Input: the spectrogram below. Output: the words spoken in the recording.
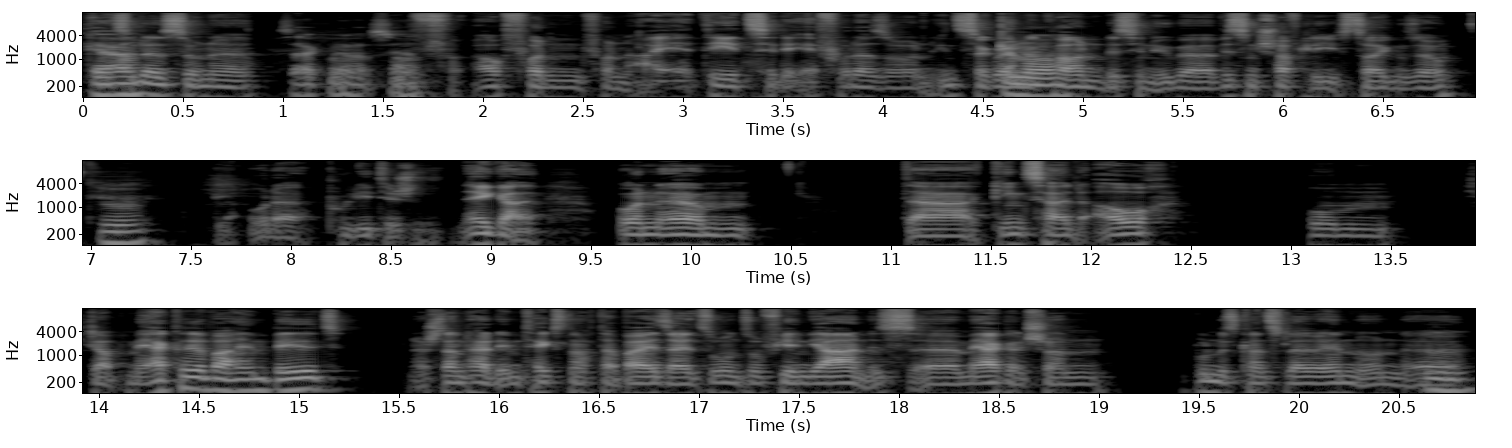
Kennst ja. du das? So eine. Sag mir was, ja. Auf, auch von, von ARD, CDF oder so, ein Instagram-Account, genau. ein bisschen über wissenschaftliches Zeugen so. Mhm. Oder politisches, egal. Und ähm, da ging es halt auch um, ich glaube, Merkel war im Bild. Da stand halt im Text noch dabei, seit so und so vielen Jahren ist äh, Merkel schon Bundeskanzlerin und äh, mhm.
